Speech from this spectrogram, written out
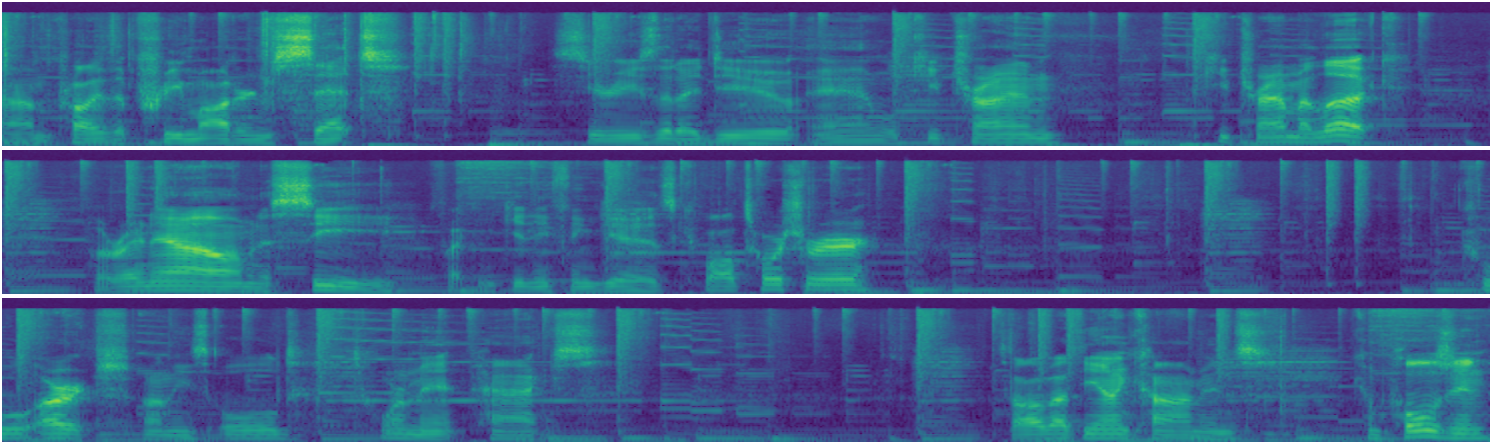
Um, probably the pre-modern set series that I do, and we'll keep trying, keep trying my luck. But right now, I'm gonna see if I can get anything good. It's Cabal Torturer. Cool art on these old Torment packs. It's all about the uncommons. Compulsion.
